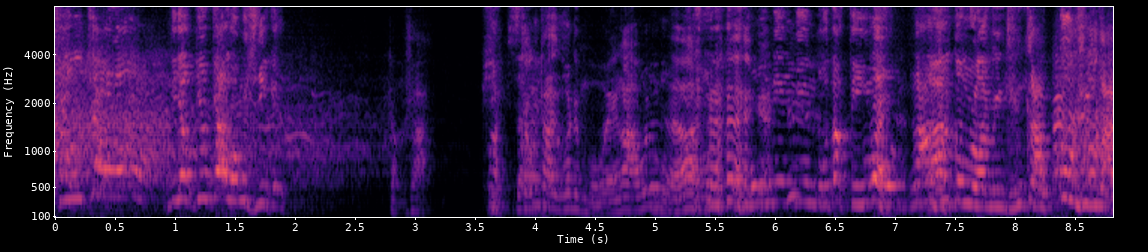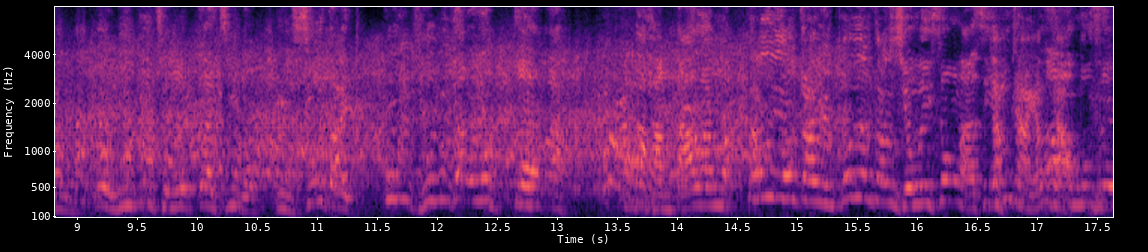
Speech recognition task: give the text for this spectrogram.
潮州佬，你有叫家老事嘅？走晒，走晒，我哋無謂拗啦嚇。冇冇得掂喂，喎！拗咗咁耐，面請教高聲大名。哦，你都從六街之王，小弟公款一碌角啊！得閒打冷啊！咁樣教人，咁樣教人。上去桑拿先。飲茶飲茶啊冇錯。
